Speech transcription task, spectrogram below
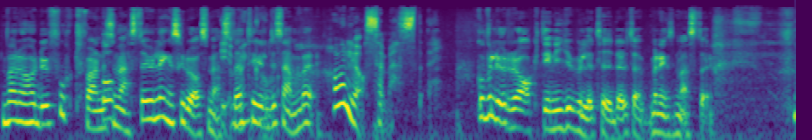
Vadå, har du fortfarande Och- semester? Hur länge ska du ha semester? Men Till gumman, december? Har väl jag semester? Går väl du rakt in i juletider typ med din semester?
